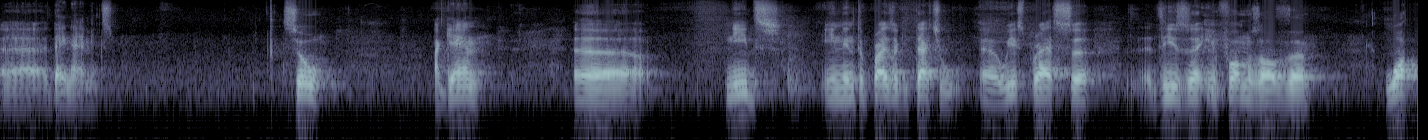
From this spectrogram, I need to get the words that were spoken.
uh, dynamics. So, again, uh, needs in enterprise architecture, uh, we express uh, these uh, in forms of what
